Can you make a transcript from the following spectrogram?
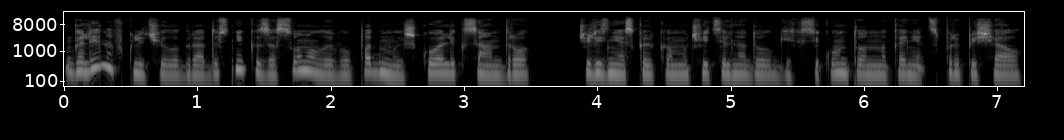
Галина включила градусник и засунула его под мышку Александру. Через несколько мучительно долгих секунд он, наконец, пропищал.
